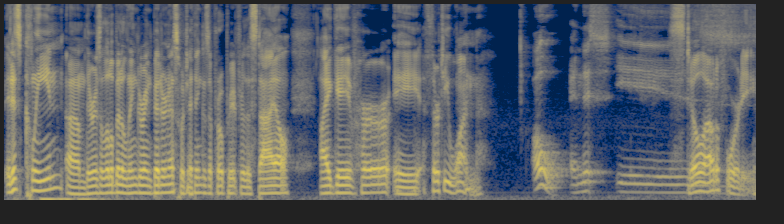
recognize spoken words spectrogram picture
it is clean. Um, there is a little bit of lingering bitterness, which I think is appropriate for the style. I gave her a 31. oh, and this is Still out of 40.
